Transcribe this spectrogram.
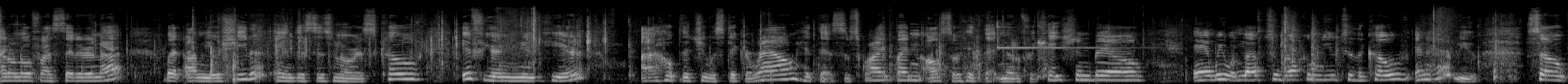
I don't know if I said it or not, but I'm Yoshida and this is Noras Cove. If you're new here, I hope that you will stick around, hit that subscribe button, also hit that notification bell, and we would love to welcome you to the Cove and have you. So,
